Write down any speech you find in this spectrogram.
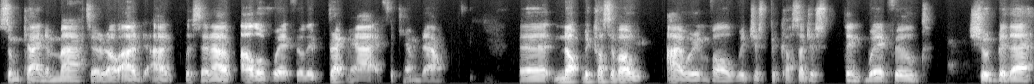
some kind of martyr. I, I listen. I, I love Wakefield. It break me heart if they came down. Uh, not because of how I were involved with, just because I just think Wakefield should be there.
